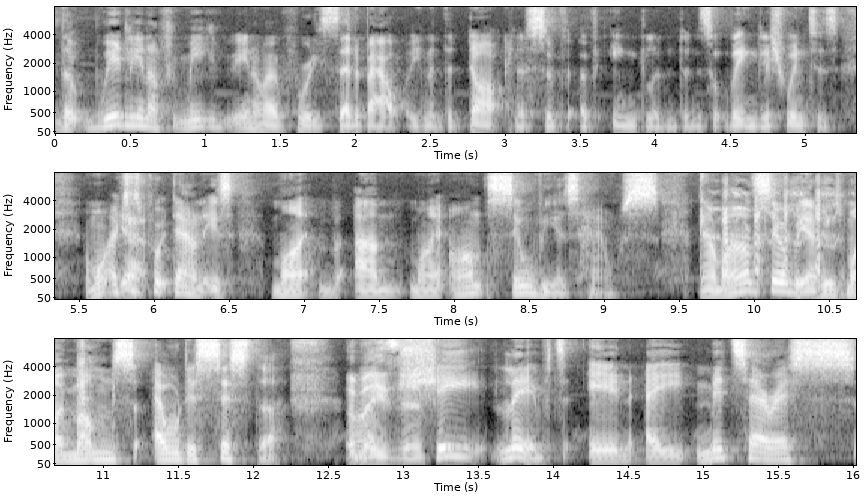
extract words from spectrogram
that weirdly enough, me, you know, I've already said about you know the darkness of, of England and sort of English winters. And what I just Yeah. put down is my um, my aunt Sylvia's house. Now, my aunt Sylvia, who's my mum's eldest sister, right, Amazing. she lived in a mid terrace,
